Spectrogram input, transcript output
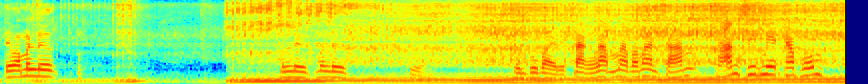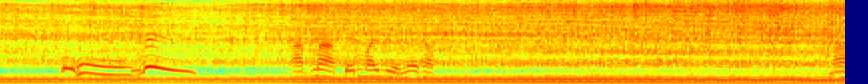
แต่ว่ามันเลิกมันเลิกมันเลิกเนี่ยเป็นผู้ใบเลยตั้งลำมาประมาณ3 30เมตรครับผมโอ้โหอัดมาเต็มใบหมื่นเลยครับ มา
